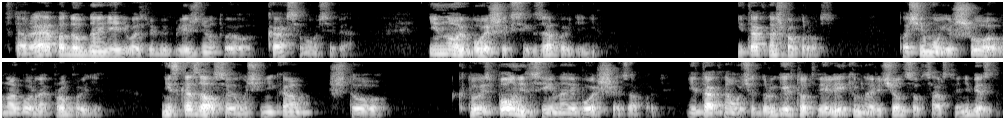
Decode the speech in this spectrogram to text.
Вторая, подобная ей, возлюби ближнего твоего, как самого себя. Иной больших сих заповедей нет. Итак, наш вопрос. Почему Иешуа в Нагорной проповеди не сказал своим ученикам, что кто исполнит сии наибольшие заповеди и так научит других, тот великим наречется в Царстве Небесном?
